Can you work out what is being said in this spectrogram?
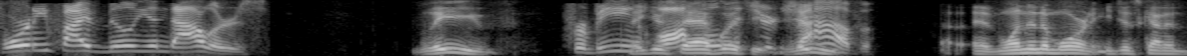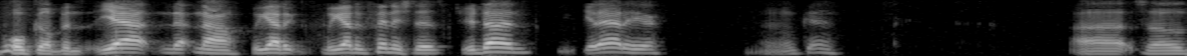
forty-five million dollars leave. for being Take your awful at you. your job." Uh, at one in the morning, he just kind of woke up and yeah, no, we got to we got to finish this. You're done. Get out of here. Okay. Uh, so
